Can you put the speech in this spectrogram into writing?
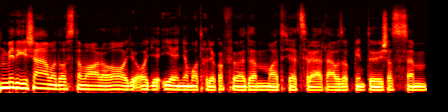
mindig is álmodoztam arról, hogy, hogy ilyen nyomot hagyok a földön, majd, hogy egyszer eltávozok, mint ő, és azt hiszem,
